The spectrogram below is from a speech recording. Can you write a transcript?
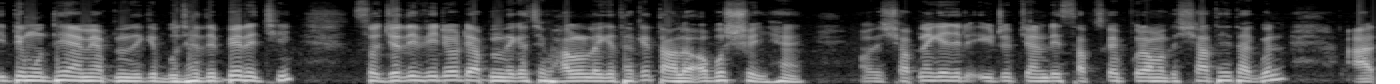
ইতিমধ্যেই আমি আপনাদেরকে বুঝাতে পেরেছি। সো যদি ভিডিওটি আপনাদের কাছে ভালো লেগে থাকে, তাহলে অবশ্যই হ্যাঁ আমাদের স্বপ্নে গেজের ইউটিউব চ্যানেলটি সাবস্ক্রাইব করে আমাদের সাথেই থাকবেন। আর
